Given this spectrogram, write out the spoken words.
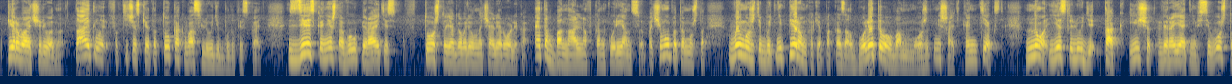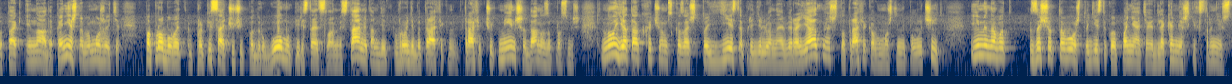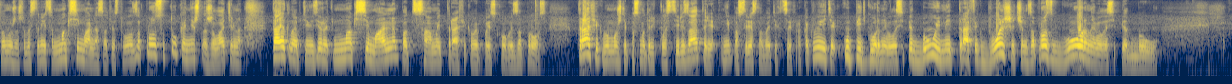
первоочередно. Тайтлы фактически это то, как вас люди будут искать. Здесь, конечно, вы упираетесь то, что я говорил в начале ролика. Это банально в конкуренцию. Почему? Потому что вы можете быть не первым, как я показал. Более того, вам может мешать контекст. Но если люди так ищут, вероятнее всего, что так и надо. Конечно, вы можете попробовать прописать чуть-чуть по-другому, переставить слова местами, там где вроде бы трафик, трафик чуть меньше, да, но запрос меньше. Но я так хочу вам сказать, что есть определенная вероятность, что трафика вы можете не получить. Именно вот за счет того, что есть такое понятие для коммерческих страниц, что нужно, чтобы страница максимально соответствовала запросу, то, конечно, желательно тайтлы оптимизировать максимально под самый трафиковый поисковый запрос. Трафик вы можете посмотреть в кластеризаторе непосредственно в этих цифрах. Как видите, купить горный велосипед БУ имеет трафик больше, чем запрос горный велосипед БУ.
